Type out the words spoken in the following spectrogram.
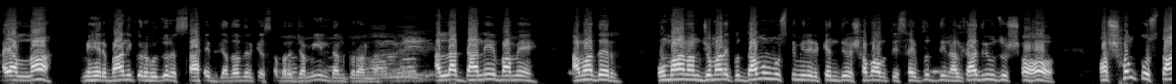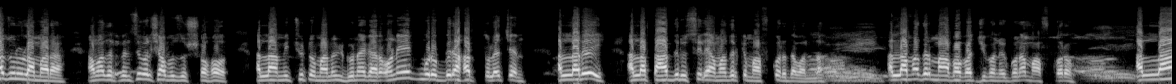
হায় আল্লাহ মেহরবানি করে হুজুরের সাহেব গাদাদেরকে সবর জামিল দান করো আল্লাহ আল্লাহ ডানে বামে আমাদের ওমান আঞ্জমানে কুদ্দামুল মুসলিমিনের কেন্দ্রীয় সভাপতি সাইফুদ্দিন আল কাদরি হুজুর সহ অসংখ্য উস্তাজুল উলামারা আমাদের প্রিন্সিপাল সাহুজুর সহ। আল্লাহ আমি ছোট মানুষ গুনাগার অনেক মুরব্বীরা হাত তুলেছেন। আল্লাহ রে আল্লাহ তাদের উচিলে আমাদেরকে মাফ করে দাও আল্লাহ। আল্লাহ আমাদের মা বাবার জীবনের গুনাহ মাফ করো। আল্লাহ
